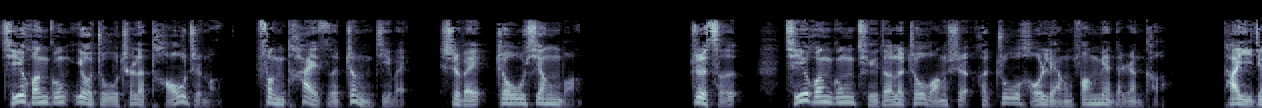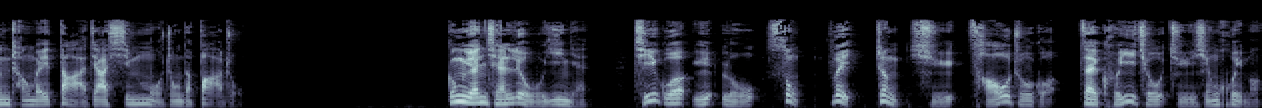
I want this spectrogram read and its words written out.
齐桓公又主持了陶之盟，奉太子正继位，是为周襄王。至此，齐桓公取得了周王室和诸侯两方面的认可，他已经成为大家心目中的霸主。公元前六五一年，齐国与鲁、宋、魏、郑、许、曹诸国在葵丘举行会盟，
